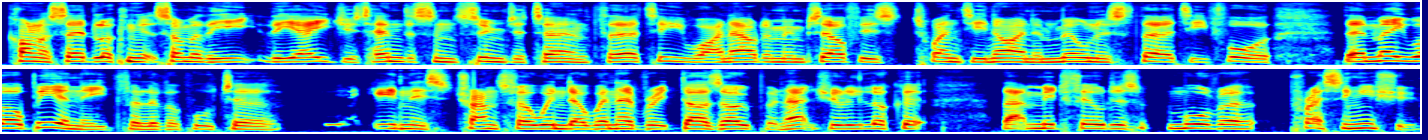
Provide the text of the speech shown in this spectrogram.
Connor said. Looking at some of the, the ages, Henderson soon to turn 30, Wijnaldum himself is 29, and Milner's 34. There may well be a need for Liverpool to, in this transfer window, whenever it does open, actually look at that midfield as more of a pressing issue.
